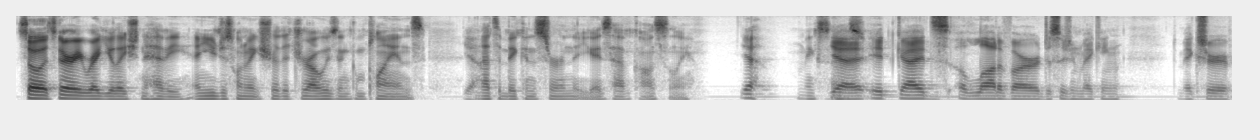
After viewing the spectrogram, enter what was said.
So it's very regulation heavy, and you just want to make sure that you're always in compliance. Yeah, That's a big concern that you guys have constantly. yeah, Makes sense. yeah. It guides a lot of our decision making to make sure,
